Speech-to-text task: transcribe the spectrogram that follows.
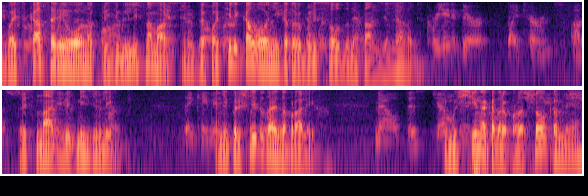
Войска Сариона приземлились на Марсе и захватили колонии, которые были созданы там землянами. То есть нами, людьми Земли. Они пришли туда и забрали их. И мужчина, который подошел ко мне,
